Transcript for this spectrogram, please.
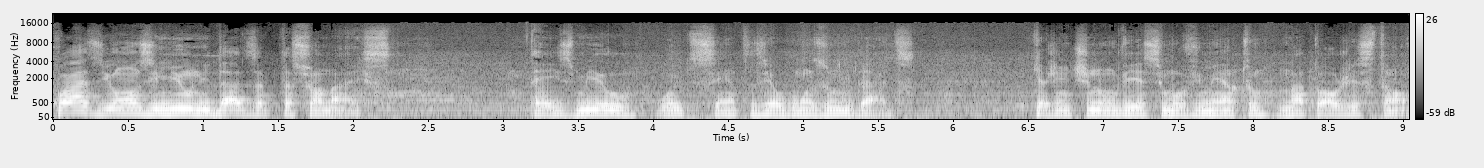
quase 11 mil unidades habitacionais. 10.800 e algumas unidades. Que a gente não vê esse movimento na atual gestão.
